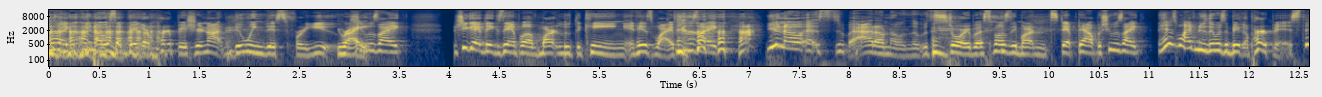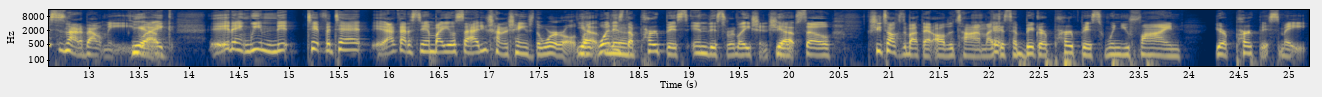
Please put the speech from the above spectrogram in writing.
like, you know, it's a bigger purpose. You're not doing this for you. Right. She was like, she gave the example of Martin Luther King and his wife. She was like, you know, uh, I don't know the story, but supposedly Martin stepped out. But she was like, his wife knew there was a bigger purpose. This is not about me. Yeah. Like, it ain't we knit tit for tat. I got to stand by your side. You trying to change the world. Yep. Like, what is Yeah. the purpose in this relationship? Yep. So she talks about that all the time. Like, it's a bigger purpose when you find your purpose mate.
